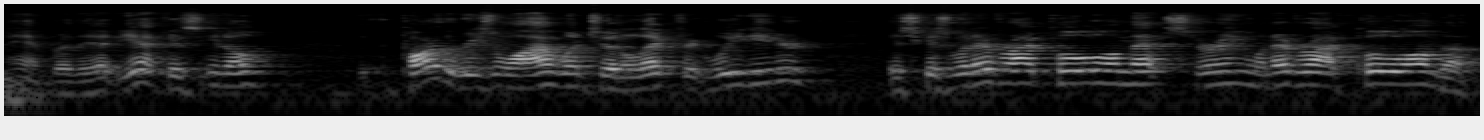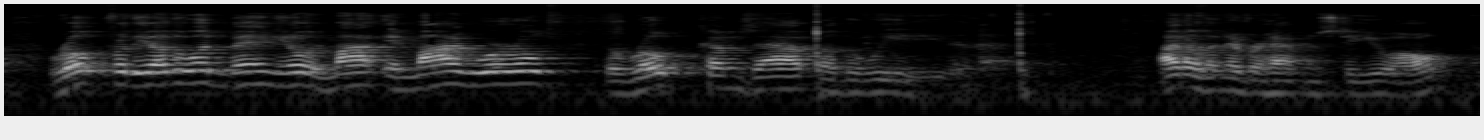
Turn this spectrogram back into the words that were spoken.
man, brother, yeah, because, you know, part of the reason why I went to an electric weed eater is because whenever I pull on that string, whenever I pull on the rope for the other one, man, you know, in my, in my world, the rope comes out of the weed eater. I know that never happens to you all.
